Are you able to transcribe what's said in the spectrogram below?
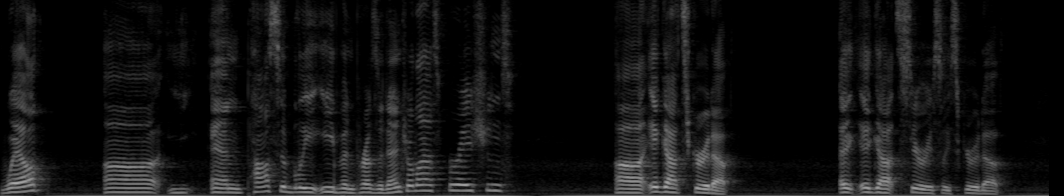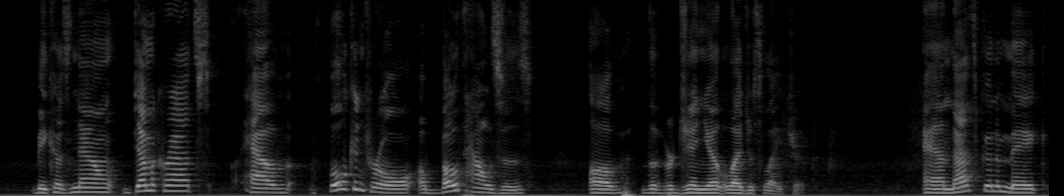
Well, uh, and possibly even presidential aspirations, uh, it got screwed up. It, it got seriously screwed up because now Democrats have full control of both houses of the Virginia legislature. And that's going to make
